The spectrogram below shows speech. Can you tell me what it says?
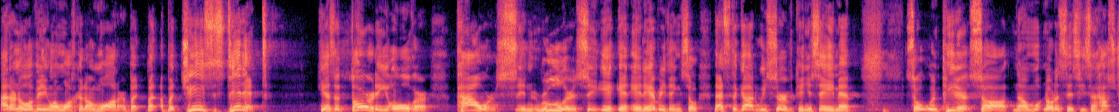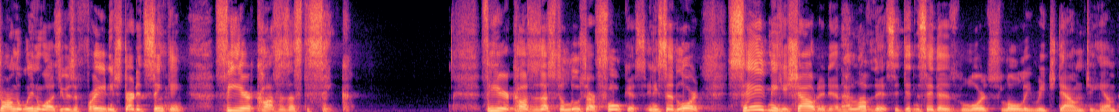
I don't know of anyone walking on water, but, but, but Jesus did it. He has authority over powers and rulers and, everything. So that's the God we serve. Can you say amen? So when Peter saw, now notice this, he said how strong the wind was. He was afraid and he started sinking. Fear causes us to sink. Fear causes us to lose our focus. And he said, Lord, save me, he shouted. And I love this. It didn't say that the Lord slowly reached down to him,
